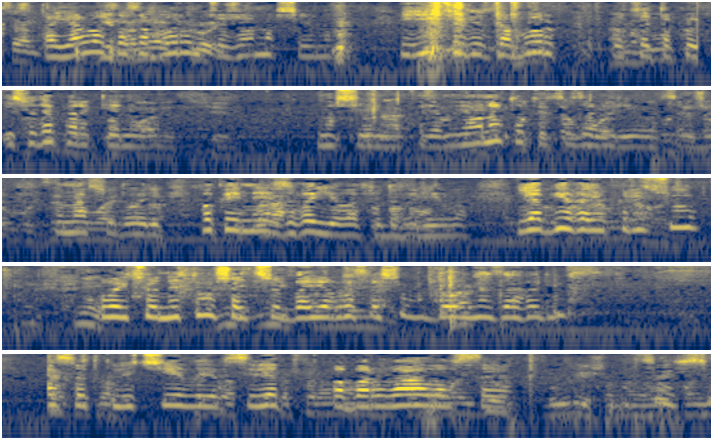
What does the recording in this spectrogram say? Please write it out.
Стояла за забором чужа машина. Її через забор оце такий, і сюди перекинула. Машина прямо. І вона тут оце загорілася вже у нас у дворі. Поки не згоріла, тут горіла. Я бігаю, кричу, ой, що не тушать, що боялася, щоб дом не загорівся. Нас відключили, світ оборвало все. Це все.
